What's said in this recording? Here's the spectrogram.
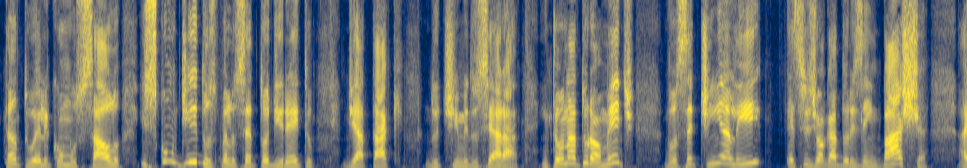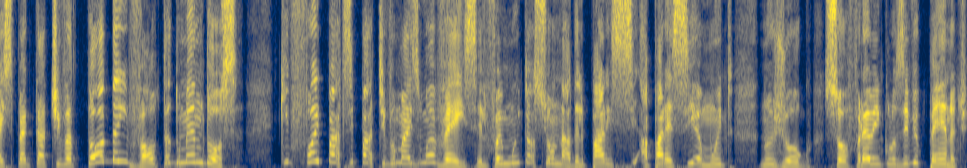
tanto ele como o Saulo, escondidos pelo setor direito de ataque do time do Ceará. Então, naturalmente, você tinha ali esses jogadores em baixa, a expectativa toda em volta do Mendonça que foi participativo mais uma vez. Ele foi muito acionado, ele parecia, aparecia muito no jogo. Sofreu inclusive o pênalti.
